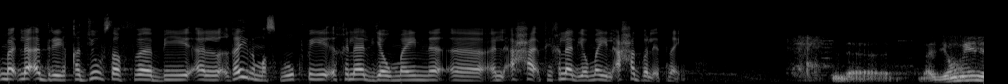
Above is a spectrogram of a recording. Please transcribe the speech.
لا أدري قد يوصف بالغير مسبوق في خلال يومين آه، الأحد في خلال يومي الأحد والاثنين؟ اليومين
